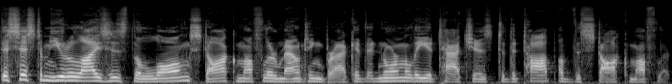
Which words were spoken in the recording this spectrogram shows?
The system utilizes the long stock muffler mounting bracket that normally attaches to the top of the stock muffler.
